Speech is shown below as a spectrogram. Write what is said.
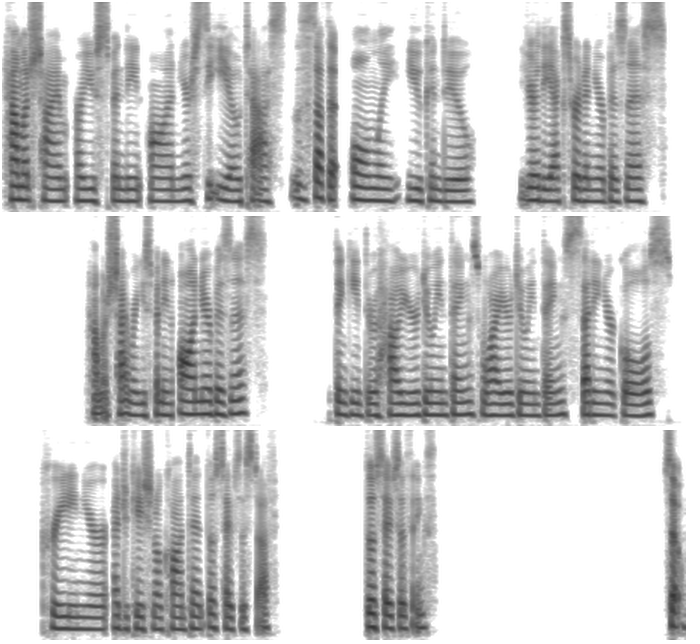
How much time are you spending on your CEO tasks? The stuff that only you can do. You're the expert in your business. How much time are you spending on your business? Thinking through how you're doing things, why you're doing things, setting your goals, creating your educational content, those types of stuff, those types of things. So,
